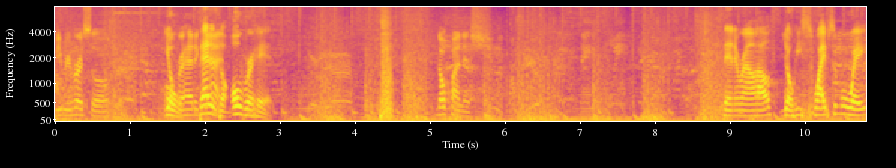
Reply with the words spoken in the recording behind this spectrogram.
V reversal. Yo, Overhead that is an overhead. No punish. Standing roundhouse. Yo, he swipes him away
